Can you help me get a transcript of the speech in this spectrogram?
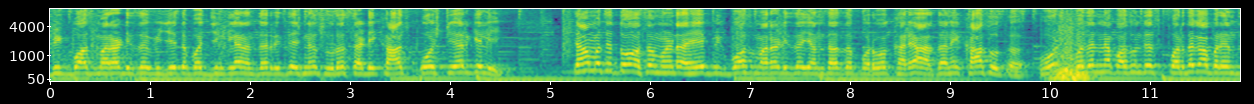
बिग बॉस मराठीचं विजेतेपद जिंकल्यानंतर रितेशनं सूरजसाठी खास पोस्ट शेअर केली. त्यामध्ये तो असं म्हणत आहे बिग बॉस मराठीचं यंदाचं पर्व खऱ्या अर्थाने खास होतं. होस्ट बदलण्यापासून ते स्पर्धकापर्यंत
